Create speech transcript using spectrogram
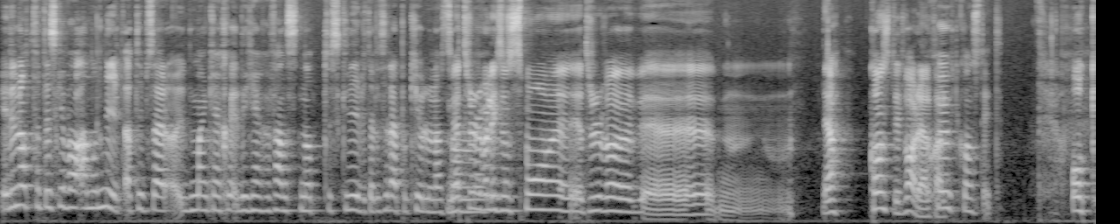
Är det något för att det ska vara anonymt? Att typ så här, man kanske, det kanske fanns något skrivet eller sådär på kulorna som... Men jag tror det var liksom små, jag tror det var, eh, mm, ja, konstigt var det i alla fall. Sjukt konstigt. Och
